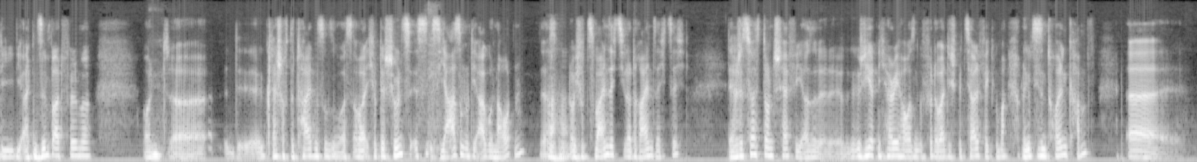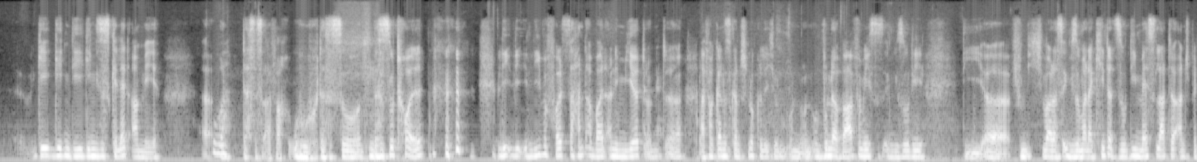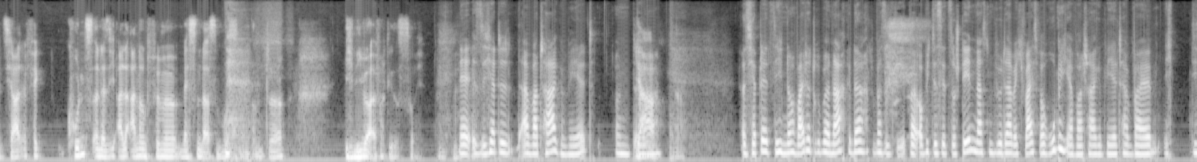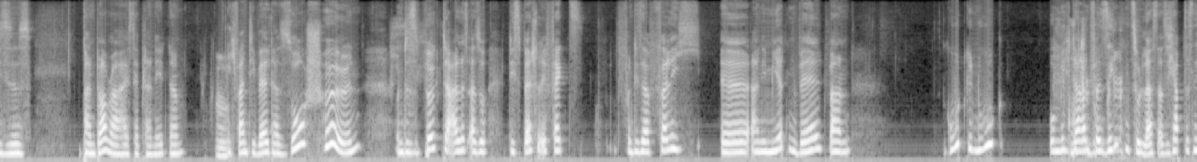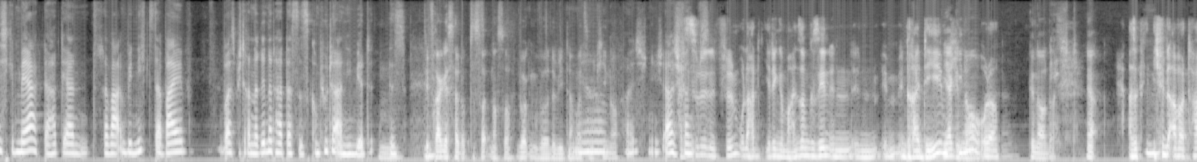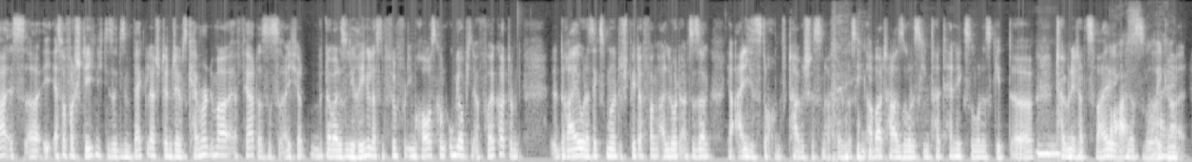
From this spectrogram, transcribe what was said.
die, die alten Simbad-Filme. Und mhm. Clash of the Titans und sowas. Aber ich glaube, der schönste ist, ist Jason und die Argonauten. Der ist, glaube ich, von 62 oder 63. Der Regisseur ist Don Chaffee, also äh, Regie hat nicht Harryhausen geführt, aber hat die Spezialeffekte gemacht. Und da gibt es diesen tollen Kampf äh, ge gegen, die, gegen diese Skelettarmee. Äh, uh. Und das ist einfach, uh, das ist so, das ist so toll. in liebevollster Handarbeit animiert und äh, einfach ganz, ganz schnuckelig und, und, und, und wunderbar. Für mich ist das irgendwie so die, die, äh, für mich war das irgendwie so meiner Kindheit so die Messlatte an Spezialeffekt Kunst, an der sich alle anderen Filme messen lassen mussten. und äh, ich liebe einfach dieses Zeug. Ja, also ich hatte Avatar gewählt und ja, ähm, ja. also ich habe da jetzt nicht noch weiter drüber nachgedacht, was ich, ob ich das jetzt so stehen lassen würde, aber ich weiß, warum ich Avatar gewählt habe, weil ich dieses Pandora heißt der Planet, ne? Mhm. Ich fand die Welt da so schön und es wirkte alles, also die Special Effects von dieser völlig äh, animierten Welt waren gut genug, um mich Gut daran genug. versinken zu lassen. Also ich habe das nicht gemerkt. Da hat ja, da war irgendwie nichts dabei, was mich daran erinnert hat, dass es computeranimiert hm. ist. Die Frage ist halt, ob das heute noch so wirken würde wie damals ja, im Kino. Weiß ich nicht. Also ich Hast du den Film oder hattet ihr den gemeinsam gesehen in, in, in, in 3D im ja, Kino? Genau. Oder? Genau das. Echt? Ja. Also mhm. ich finde, Avatar ist, äh, erstmal verstehe ich nicht diese, diesen Backlash, den James Cameron immer erfährt. Das ist eigentlich ja mittlerweile so die Regel, dass ein Film von ihm rauskommt, unglaublichen Erfolg hat und drei oder sechs Monate später fangen alle Leute an zu sagen, ja, eigentlich ist es doch ein total beschissener Film. Das ging Avatar so, das ging Titanic so, das geht äh, mhm. Terminator 2, Boah, das so, nein. egal.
